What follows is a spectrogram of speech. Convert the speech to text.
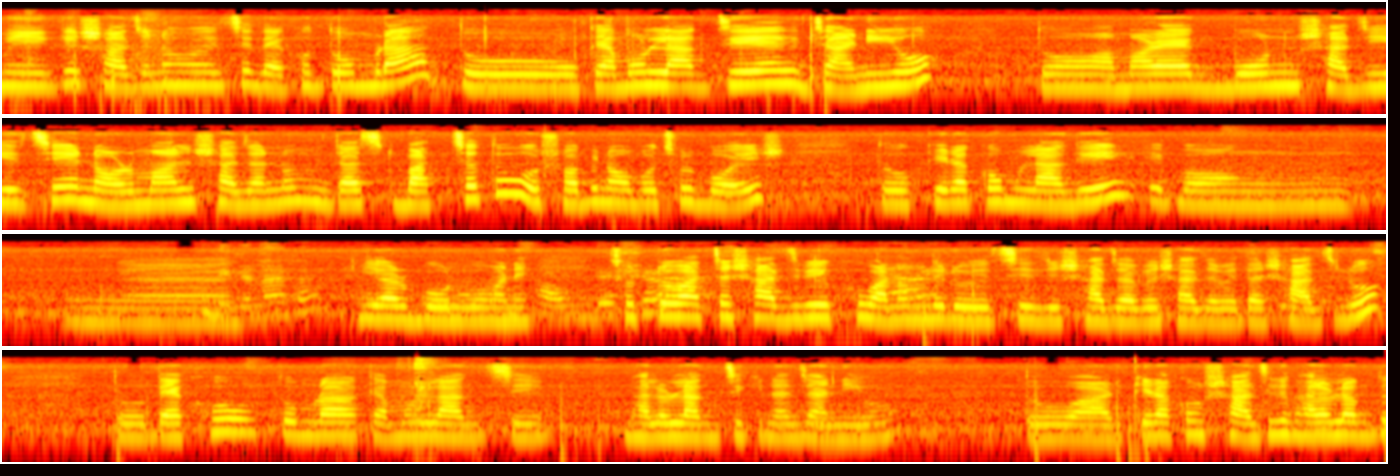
মেয়েকে সাজানো হয়েছে। দেখো তোমরা, তো কেমন লাগছে জানিও। তো আমার এক বোন সাজিয়েছে নর্মাল সাজানো জাস্ট বাচ্চা তো সবে ন বছর বয়স। তো কীরকম লাগে এবং কি আর বলব মানে ছোট্ট বাচ্চা সাজবে, খুব আনন্দে রয়েছে যে সাজাবে সাজাবে তা সাজলো। তো দেখো তোমরা কেমন লাগছে, ভালো লাগছে কিনা জানিও। তো আর কীরকম সাজলে ভালো লাগতো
